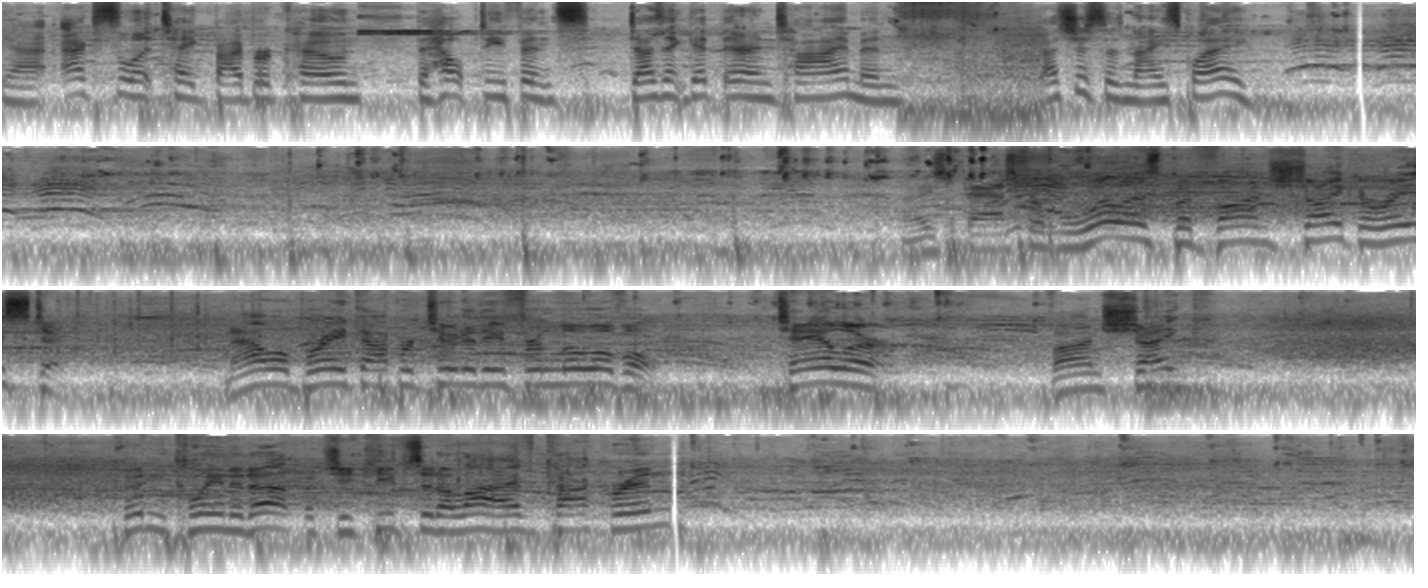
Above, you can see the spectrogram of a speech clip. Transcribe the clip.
Yeah, excellent take by Bracone. The help defense doesn't get there in time, and that's just a nice play. Nice pass from Willis, but Von Schaik erased it. Now a break opportunity for Louisville. Taylor, Von Schaik couldn't clean it up, but she keeps it alive. Cochran.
